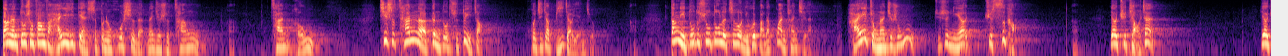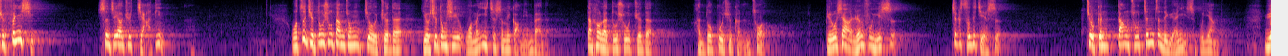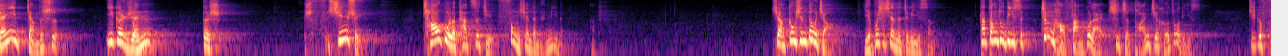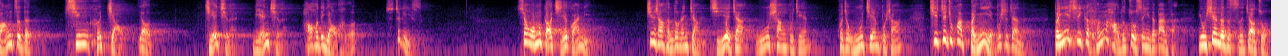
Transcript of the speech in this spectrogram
当然，读书方法还有一点是不能忽视的，那就是参悟啊，参和悟。其实参呢，更多的是对照，或者叫比较研究。当你读的书多了之后，你会把它贯穿起来。还有一种呢，就是悟，就是你要去思考，啊，要去挑战，要去分析，甚至要去假定。我自己读书当中就觉得有些东西我们一直是没搞明白的，但后来读书觉得很多过去可能错了，比如像“人浮于事”这个词的解释，就跟当初真正的原意是不一样的。原意讲的是一个人的是薪水超过了他自己奉献的能力的。像勾心斗角，也不是现在这个意思了。他当初的意思正好反过来，是指团结合作的意思。就这个房子的心和脚要结起来、连起来，好好的咬合，是这个意思。像我们搞企业管理，经常很多人讲企业家无商不奸，或者无奸不商。其实这句话本意也不是这样的，本意是一个很好的做生意的办法。用现在的词叫做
